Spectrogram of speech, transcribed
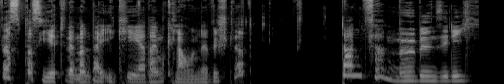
Was passiert, wenn man bei Ikea beim Clown erwischt wird? Dann vermöbeln sie dich.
